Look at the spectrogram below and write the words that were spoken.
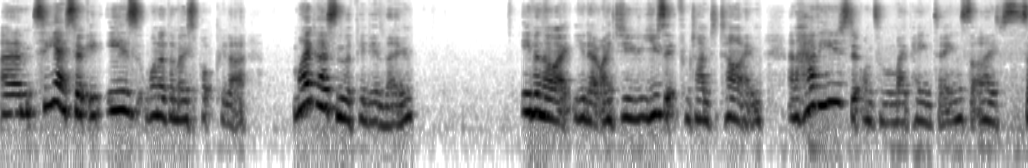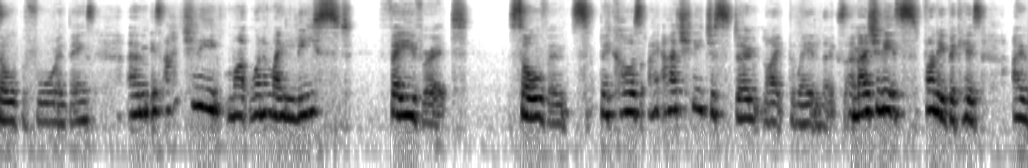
Um, so yeah, so it is one of the most popular. My personal opinion though, even though I, you know, I do use it from time to time, and I have used it on some of my paintings that I sold before and things, um, it's actually my, one of my least favourite solvents because I actually just don't like the way it looks. And actually, it's funny because I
